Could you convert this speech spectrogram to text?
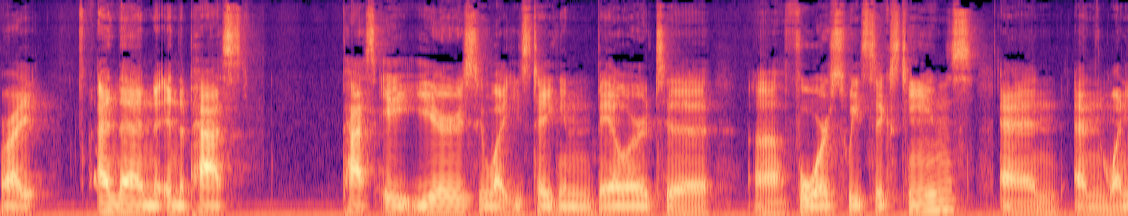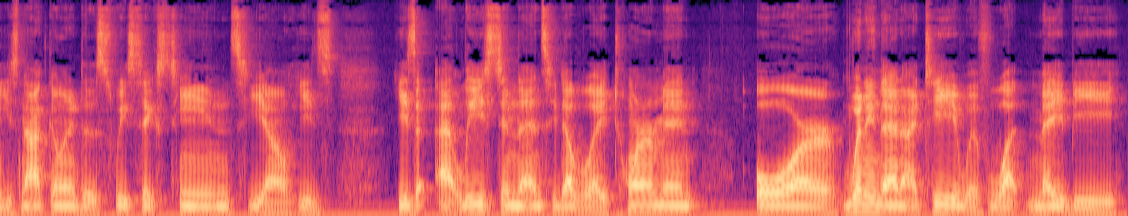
right? And then in the past past eight years, like he's taken Baylor to uh, four Sweet 16s, and and when he's not going to the Sweet 16s, you know he's he's at least in the NCAA tournament or winning the NIT with what may be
